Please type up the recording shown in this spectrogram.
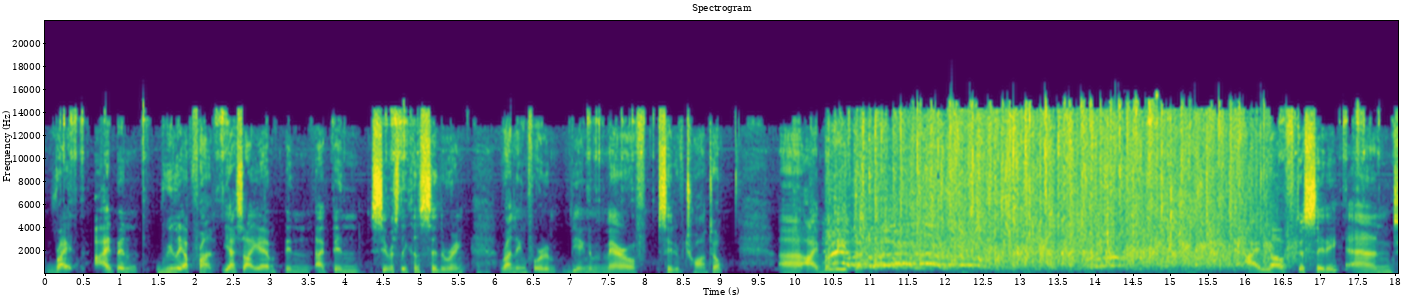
Right, I've been really upfront. Yes, I am. Been I've been seriously considering Mm-hmm. running for being the mayor of City of Toronto. Uh, I believe that. I love the city, and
